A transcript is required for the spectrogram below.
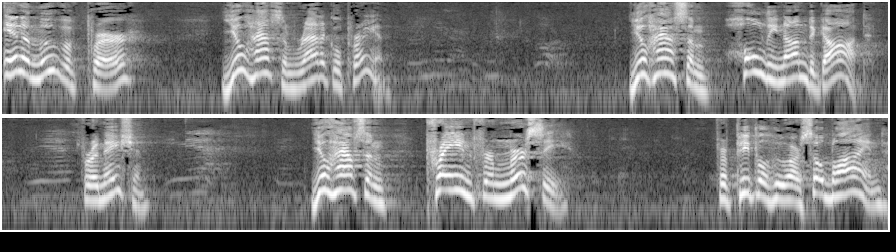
in a move of prayer, you'll have some radical praying. You'll have some holding on to God for a nation. You'll have some praying for mercy for people who are so blind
